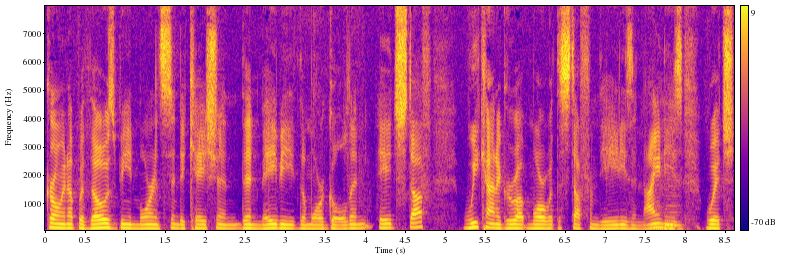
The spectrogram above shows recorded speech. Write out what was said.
growing up with those being more in syndication than maybe the more golden age stuff, we kind of grew up more with the stuff from the 80s and 90s, Mm-hmm. which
